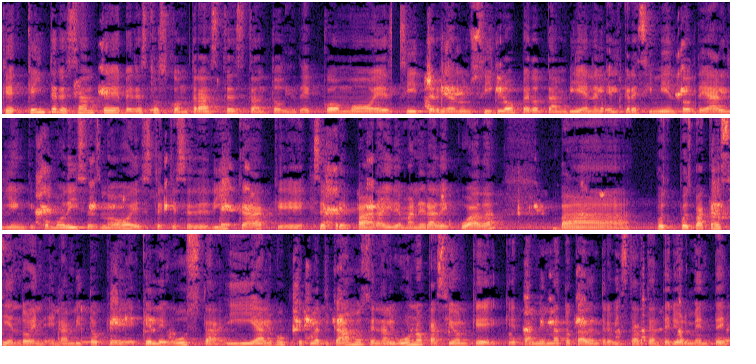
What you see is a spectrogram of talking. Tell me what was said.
Qué, qué interesante ver estos contrastes, tanto de cómo es sí terminar un ciclo, pero también el, el, crecimiento de alguien que, como dices, ¿no? Este, que se dedica, que se prepara y de manera adecuada va pues, pues va creciendo en el ámbito que, que, le gusta y algo que platicábamos en alguna ocasión que, que, también me ha tocado entrevistarte anteriormente,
